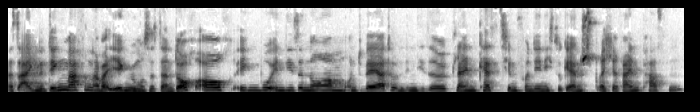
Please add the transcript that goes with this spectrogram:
Das eigene Ding machen, aber irgendwie muss es dann doch auch irgendwo in diese Normen und Werte und in diese kleinen Kästchen, von denen ich so gerne spreche, reinpassen.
